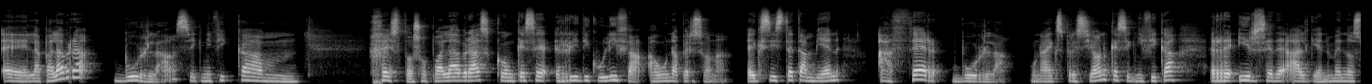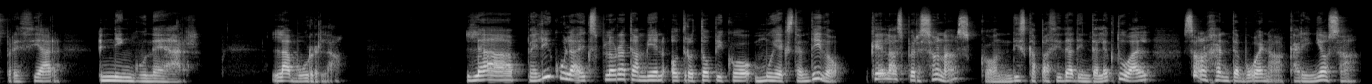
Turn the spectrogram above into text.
Eh, la palabra burla significa mm, gestos o palabras con que se ridiculiza a una persona. Existe también hacer burla, una expresión que significa reírse de alguien, menospreciar, ningunear. La burla. La película explora también otro tópico muy extendido, que las personas con discapacidad intelectual son gente buena, cariñosa,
